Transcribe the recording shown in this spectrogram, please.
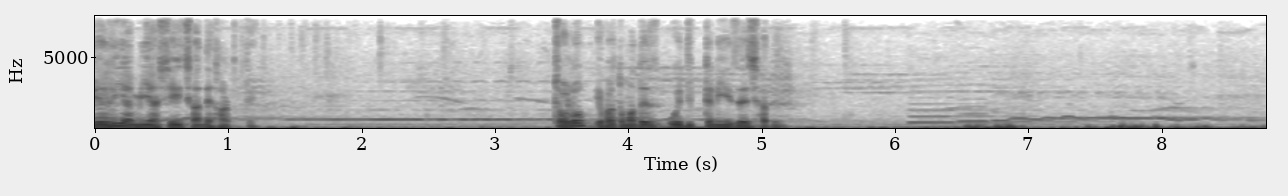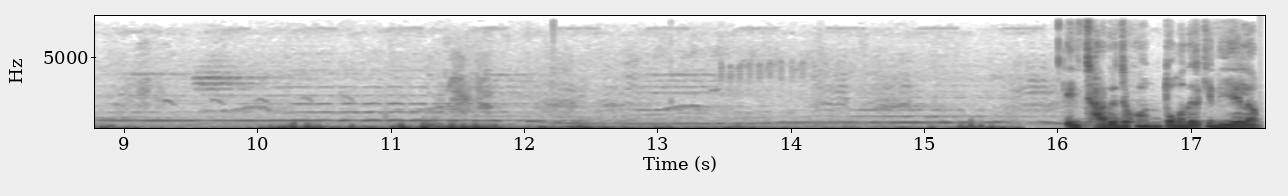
ডেলি আমি আসি এই ছাদে হাঁটতে। চলো, এবার তোমাদের ওই দিকটা নিয়ে যাই ছাদে। এই ছাদে যখন তোমাদেরকে নিয়ে এলাম,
